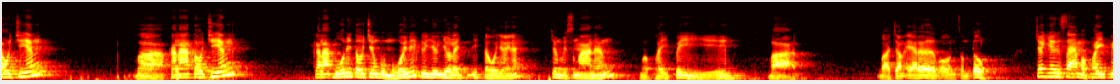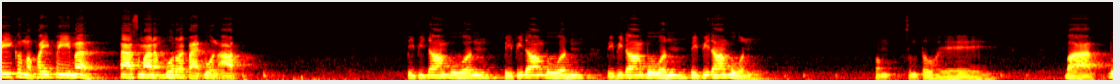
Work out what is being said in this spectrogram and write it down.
តូចជាង បាទកាឡាតូចជាងកាឡា4នេះតូចជាង6នេះគឺយើងយកលេខនេះតូចហើយណាអញ្ចឹងវាស្មើនឹង22បាទបាទចង់ error បងប្អូនសុំទោសអញ្ចឹងយើងសាក22គុណ22មើលតើស្មើនឹង484អត់2 2ដង4 2 2ដង4 2 2ដង4 2 2ដង4ខ្ញុំសំទោសហេបាទ4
